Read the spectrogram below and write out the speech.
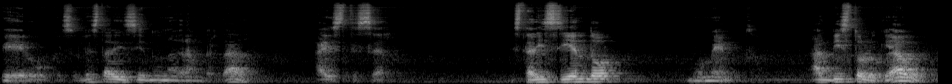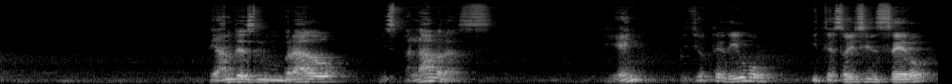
Pero Jesús le está diciendo una gran verdad a este ser. Está diciendo, momento, ¿has visto lo que hago? ¿Te han deslumbrado mis palabras. Bien, pues yo te digo y te soy sincero,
